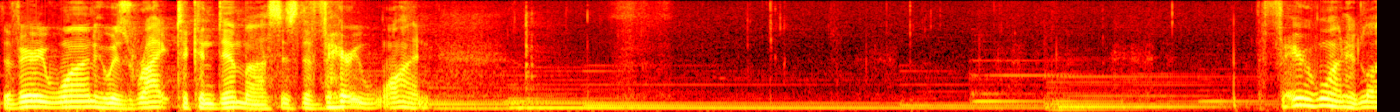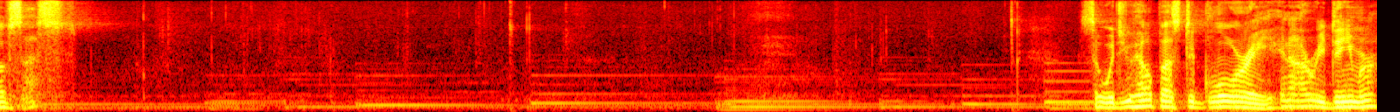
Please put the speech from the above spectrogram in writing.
The very one who is right to condemn us is the very one. The very one who loves us. So, would you help us to glory in our Redeemer?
